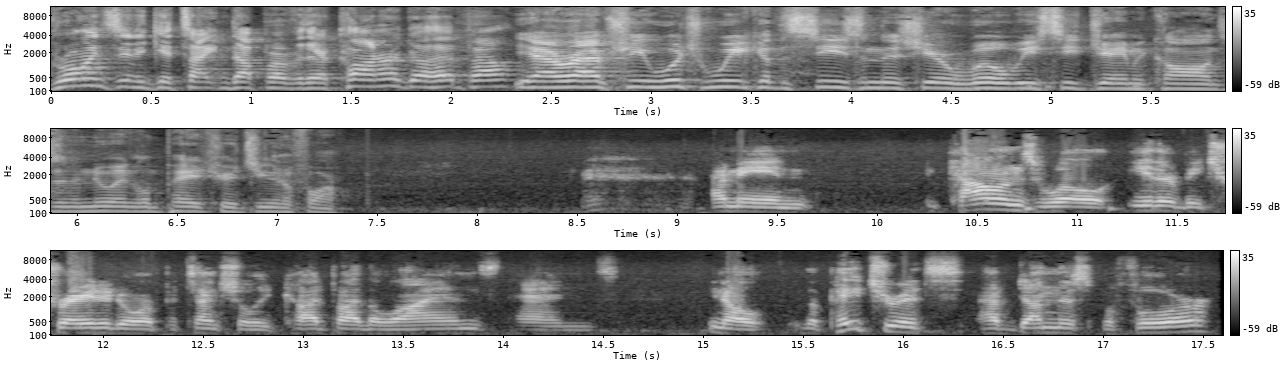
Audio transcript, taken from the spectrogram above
Groins need to get tightened up over there. Connor, go ahead, pal. Yeah, Rapshi, which week of the season this year will we see Jamie Collins in a New England Patriots uniform? I mean, Collins will either be traded or potentially cut by the Lions, and you know, the Patriots have done this before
